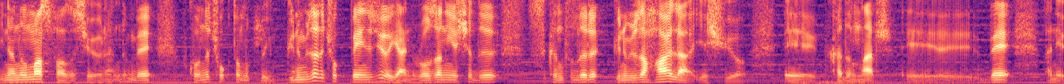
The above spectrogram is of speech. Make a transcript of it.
inanılmaz fazla şey öğrendim ve bu konuda çok da mutluyum. Günümüze de çok benziyor yani Roza'nın yaşadığı sıkıntıları günümüzde hala yaşıyor e, kadınlar E, ve hani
